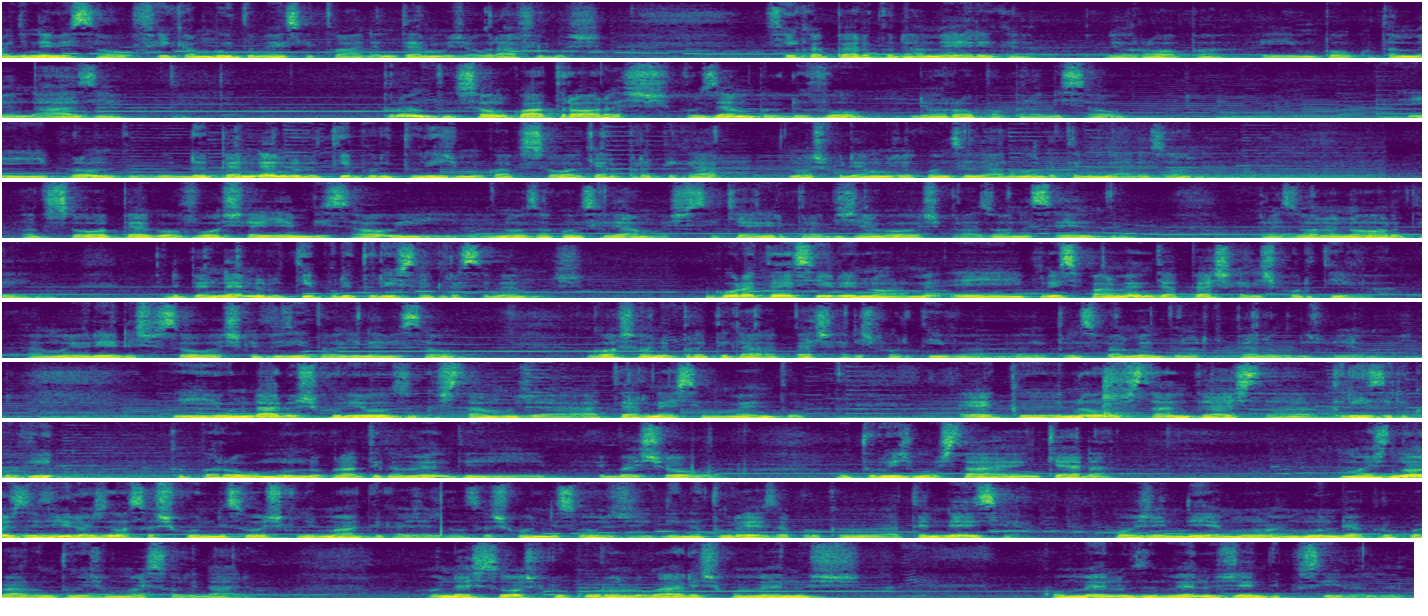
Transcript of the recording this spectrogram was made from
A Guiné-Bissau fica muito bem situada em termos geográficos, fica perto da América, da Europa e um pouco também da Ásia. Pronto, são quatro horas, por exemplo, de voo da Europa para Bissau. E pronto, dependendo do tipo de turismo que a pessoa quer praticar, nós podemos aconselhar uma determinada zona. A pessoa pega o voo cheio em Bissau e, e nós aconselhamos se quer ir para Bijagós, para a zona centro, para a zona norte, dependendo do tipo de turista que recebemos. A procura tem sido enorme e principalmente a pesca desportiva. A maioria das pessoas que visitam a Guiné-Bissau gostam de praticar a pesca desportiva, eh, principalmente no arquipélago dos Bijagós. E um dado curioso que estamos a, a ter neste momento é que, não obstante esta crise de Covid, que parou o mundo praticamente e, e baixou, o turismo está em queda, mas nós, devido às nossas condições climáticas, às nossas condições de natureza, porque a tendência hoje em dia no mundo é procurar um turismo mais solidário, onde as pessoas procuram lugares com menos com menos menos gente possível, né?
